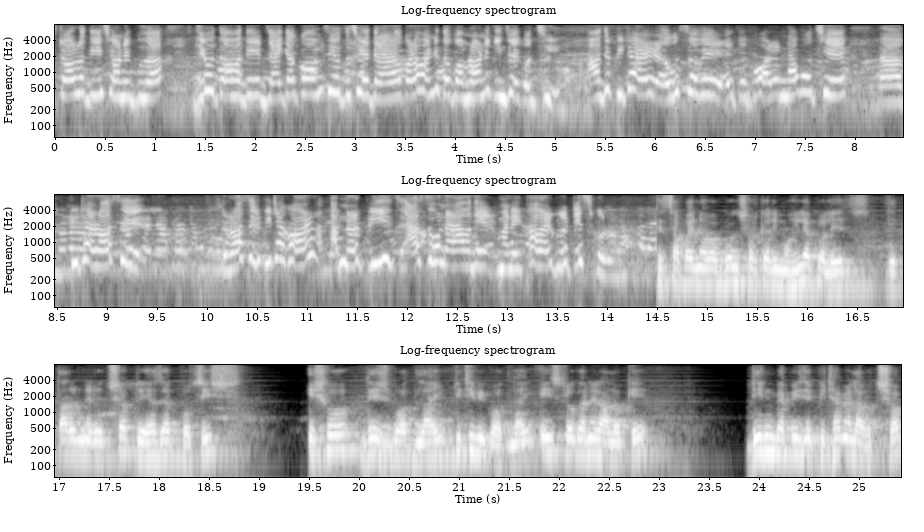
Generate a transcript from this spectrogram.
স্টলও দিয়েছি অনেকগুলা। যেহেতু আমাদের জায়গা কম, সেহেতু ছেলেদের অ্যালাউ করা হয়নি, তবু আমরা অনেক এনজয় করছি। আমাদের পিঠার উৎসবে ঘরের নাম হচ্ছে পিঠা রসে, রসের পিঠা ঘর আপনারা প্লিজ আসুন আর আমাদের মানে খাবারগুলো টেস্ট করুন। চাপাই নবাবগঞ্জ সরকারি মহিলা কলেজ যে তারুণ্যের উৎসব দুই হাজার পঁচিশ, এসো দেশ বদলাই পৃথিবী বদলাই এই স্লোগানের আলোকে দিনব্যাপী যে পিঠা মেলা উৎসব,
